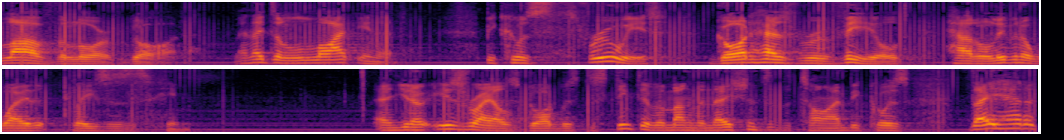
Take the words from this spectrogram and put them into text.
love the law of God and they delight in it because through it, God has revealed how to live in a way that pleases Him. And you know, Israel's God was distinctive among the nations of the time because they had a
